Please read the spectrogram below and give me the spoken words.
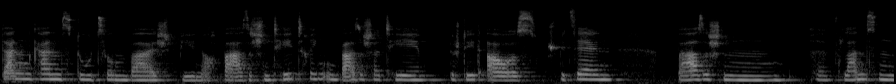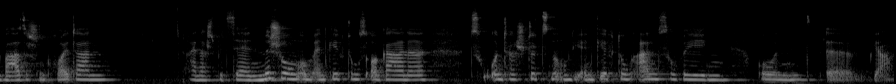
Dann kannst du zum Beispiel noch basischen Tee trinken. Basischer Tee besteht aus speziellen basischen äh, Pflanzen, basischen Kräutern, einer speziellen Mischung, um Entgiftungsorgane zu unterstützen, um die Entgiftung anzuregen. Und äh, ja,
